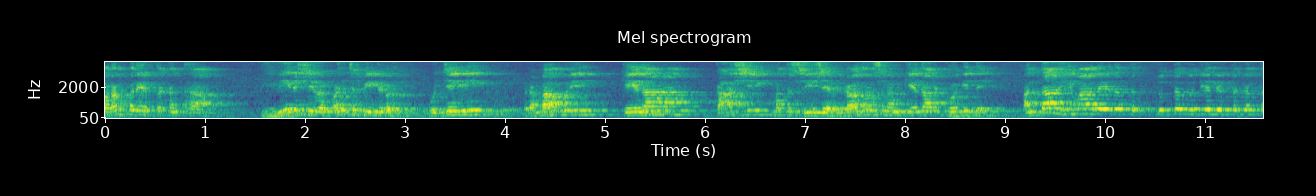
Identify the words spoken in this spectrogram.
ಪರಂಪರೆ ಇರ್ತಕ್ಕಂತಹ ಈ ವೀರಶೈವ ಪಂಚಪೀಠಗಳು, ಉಜ್ಜಯಿನಿ, ಬ್ರಹ್ಮಾಪುರಿ, ಕೇದಾರ, ಕಾಶಿ ಮತ್ತು ಶ್ರೀಶೈಲ. ಕಳೆದ ವರ್ಷ ನಾನು ಕೇದಾರಕ್ಕೆ ಹೋಗಿದ್ದೆ. ಅಂಥ ಹಿಮಾಲಯದ ತುತ್ತ ತುದಿಯಲ್ಲಿರ್ತಕ್ಕಂಥ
